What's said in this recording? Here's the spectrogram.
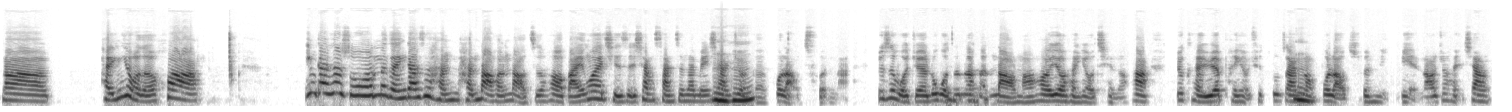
那朋友的话。应该是说那个应该是很很老很老之后吧，因为其实像三芝那边现在就有个不老村啦。嗯、就是我觉得如果真的很老，然后又很有钱的话，就可以约朋友去住在那种不老村里面，嗯、然后就很像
